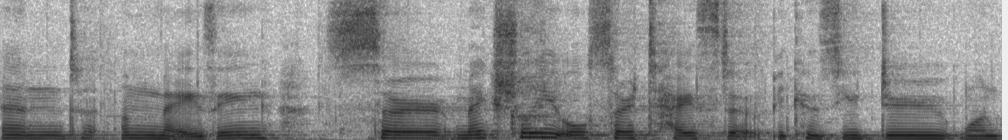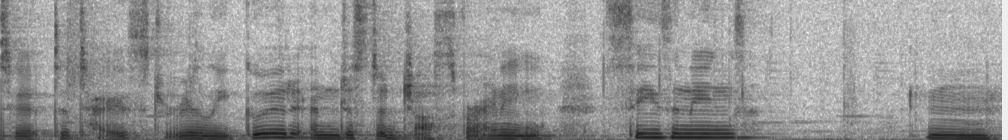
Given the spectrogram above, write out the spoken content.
and amazing. So make sure you also taste it because you do want it to taste really good and just adjust for any seasonings. Mm,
